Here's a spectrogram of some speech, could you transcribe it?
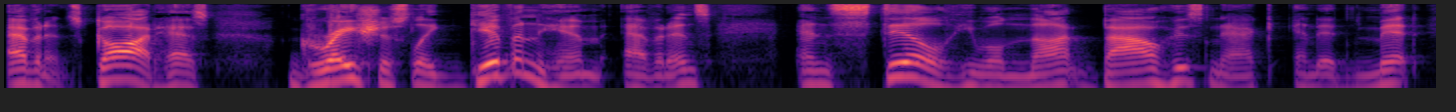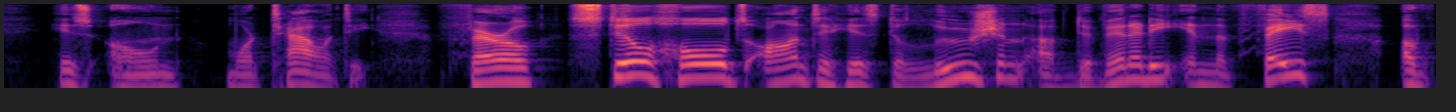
evidence. God has graciously given him evidence, and still he will not bow his neck and admit his own mortality. Pharaoh still holds on to his delusion of divinity in the face of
